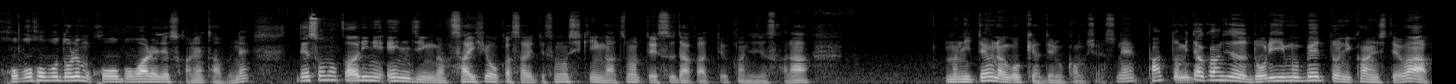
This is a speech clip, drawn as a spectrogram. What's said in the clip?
ほぼほぼどれも公募割れですかね多分ねでその代わりにエンジンが再評価されてその資金が集まって S 高っていう感じですからまあ、似たような動きが出るかもしれないですね。パッと見た感じだとドリームベッドに関しては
